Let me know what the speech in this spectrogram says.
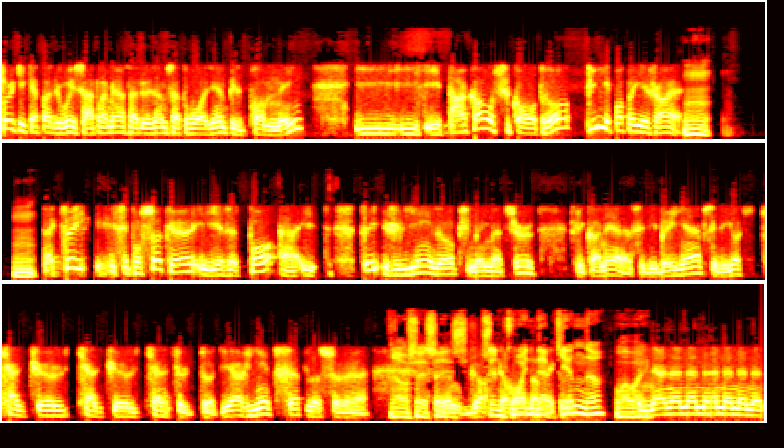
sûrs qu'il est capable de jouer sa première, sa deuxième, sa troisième, puis le promener. Il, il- il est encore sous contrat, puis il n'est pas payé cher. Mm. Fait que, tu sais, c'est pour ça qu'il n'hésite pas à. Tu sais, Julien, là, puis même Mathieu, je les connais, là, c'est des brillants, puis c'est des gars qui calculent, calculent, calculent tout. Il n'y a rien de fait, là, sur. euh, Non, c'est, une coin de napkin, là? Ouais, ouais. Non, non, non, non, non, non, non,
